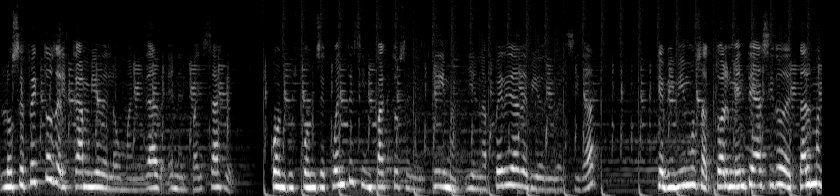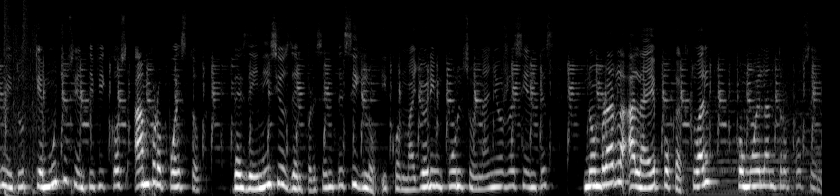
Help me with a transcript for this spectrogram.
Los efectos del cambio de la humanidad en el paisaje con sus consecuentes impactos en el clima y en la pérdida de biodiversidad que vivimos actualmente ha sido de tal magnitud que muchos científicos han propuesto desde inicios del presente siglo y con mayor impulso en años recientes nombrarla a la época actual como el Antropoceno.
